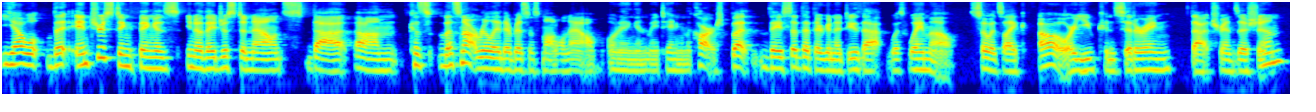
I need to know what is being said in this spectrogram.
Yeah, well, the interesting thing is, you know, they just announced that because um, that's not really their business model now, owning and maintaining the cars. But they said that they're going to do that with Waymo. So it's like, oh, are you considering that transition?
